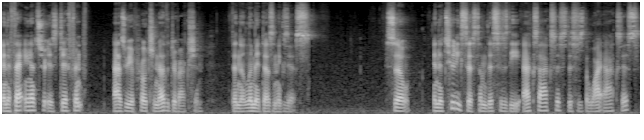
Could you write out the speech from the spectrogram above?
and if that answer is different as we approach another direction, then the limit doesn't exist. So in a 2D system, this is the x-axis, this is the y-axis.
